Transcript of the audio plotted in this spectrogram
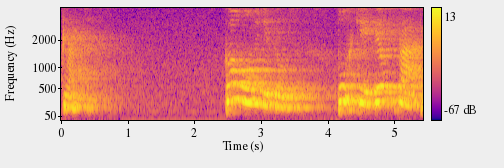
casa. Qual homem medroso? Porque Deus sabe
